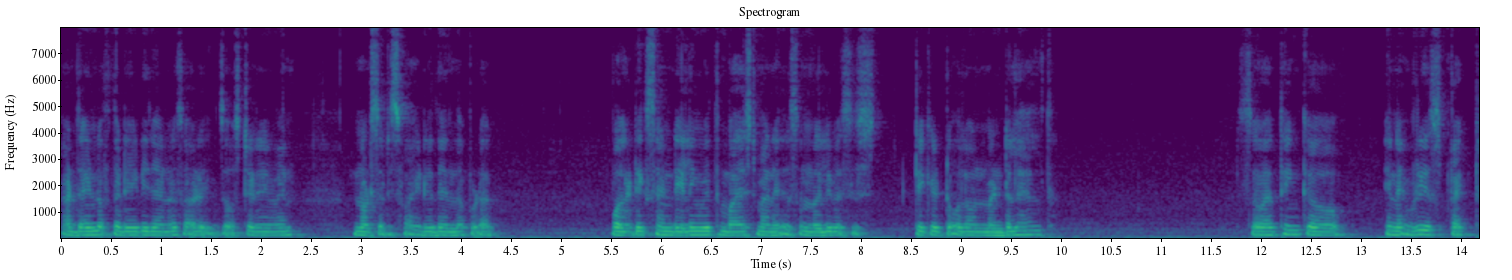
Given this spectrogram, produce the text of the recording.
at the end of the day, designers are exhausted even not satisfied with the product. Politics and dealing with biased managers on daily basis take a toll on mental health. So I think uh, in every aspect,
